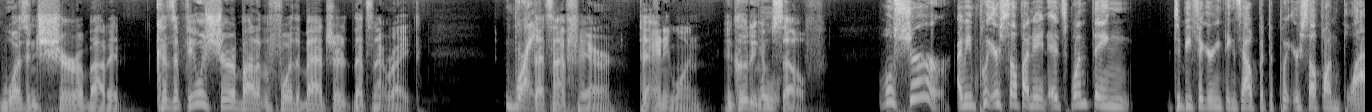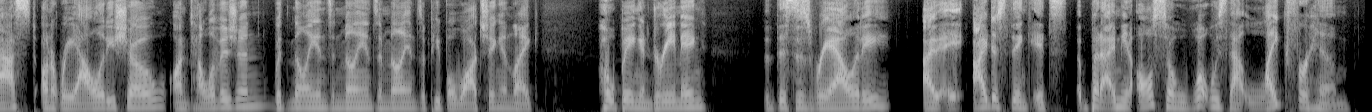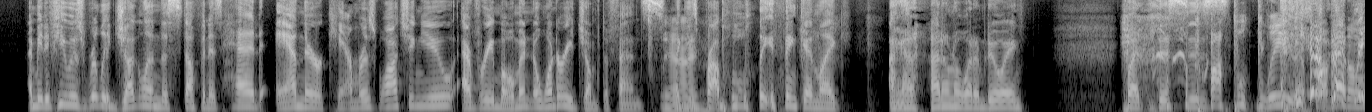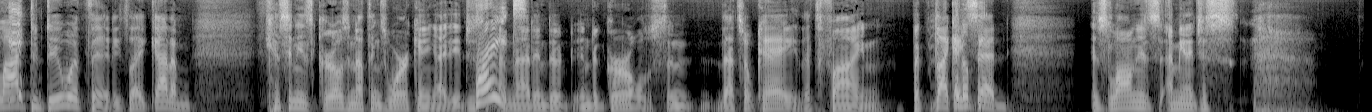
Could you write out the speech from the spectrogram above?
wasn't sure about it because if he was sure about it before the Bachelor, that's not right. Right. That's not fair to anyone, including himself. Well, sure. I mean, put yourself on it. It's one thing to be figuring things out, but to put yourself on blast on a reality show on television with millions and millions and millions of people watching and like hoping and dreaming that this is reality. I I just think it's but I mean also what was that like for him? I mean, if he was really juggling this stuff in his head and there are cameras watching you every moment, no wonder he jumped a fence. Yeah, like he's probably thinking like, I got I don't know what I'm doing. But this is Probably that probably had a lot to do with it. He's like, God, I'm kissing these girls and nothing's working. I it just Right. I'm not into into girls, and that's okay. That's fine. But like It'll I be- said, as long as I mean, I just.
